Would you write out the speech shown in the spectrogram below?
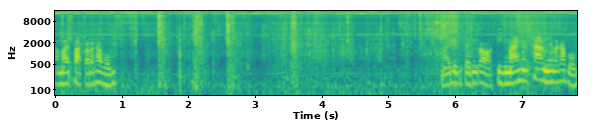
เอาไม้ปักก่อนนะครับผม ไม้ดึงเต็นท์ก็กิ่งไม้ข้างๆนี้นะครับผม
